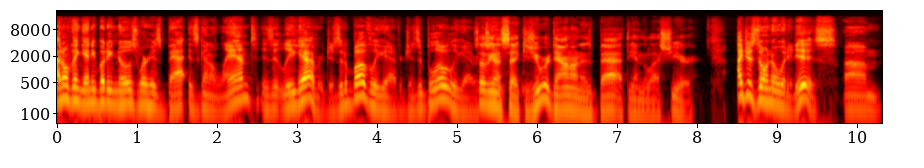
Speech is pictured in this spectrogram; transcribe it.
I don't think anybody knows where his bat is going to land. Is it league average? Is it above league average? Is it below league average? So I was gonna say because you were down on his bat at the end of last year. I just don't know what it is. Um,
